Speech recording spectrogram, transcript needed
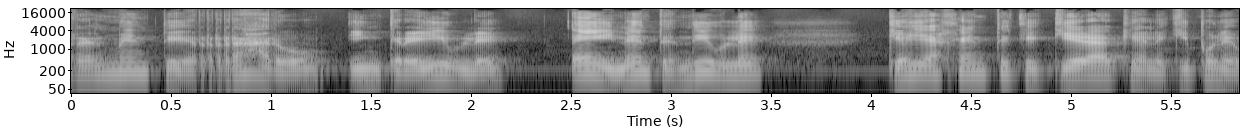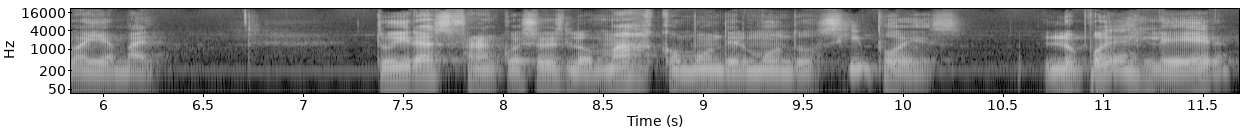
realmente raro, increíble e inentendible que haya gente que quiera que al equipo le vaya mal. Tú dirás, Franco, eso es lo más común del mundo. Sí, pues, lo puedes leer,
